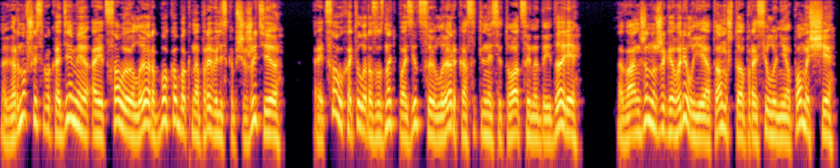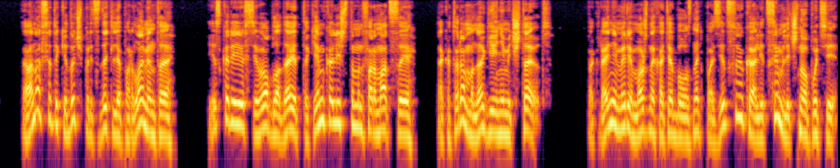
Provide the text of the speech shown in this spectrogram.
Вернувшись в академию, Айцао и Луэр бок о бок направились к общежитию. Айцао хотел разузнать позицию Луэр касательно ситуации на Дейдаре. Ван Джин уже говорил ей о том, что просил у нее помощи, она всё-таки дочь председателя парламента и, скорее всего, обладает таким количеством информации, о котором многие не мечтают. По крайней мере, можно хотя бы узнать позицию коалиции Млечного Пути.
